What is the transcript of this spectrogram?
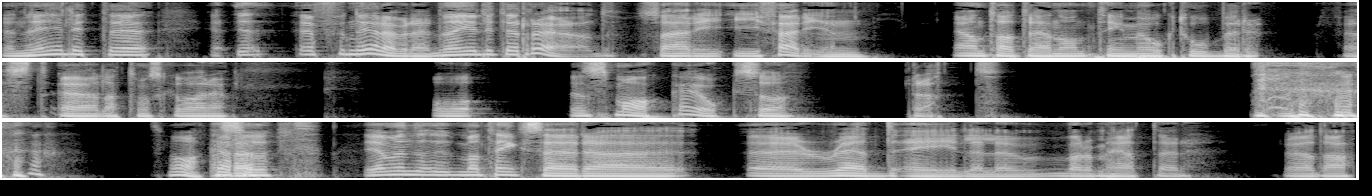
Den är lite, jag- jag, jag funderar över det, den är lite röd så här i, i färgen. Mm. Jag antar att det är någonting med oktoberfestöl, att de ska vara Och den smakar ju också rött. Smakar Alltså, rött. Ja, men man tänker så här eh, Red Ale eller vad de heter. Röda,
